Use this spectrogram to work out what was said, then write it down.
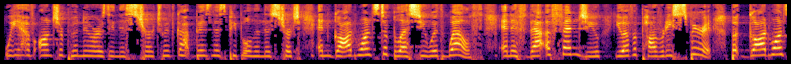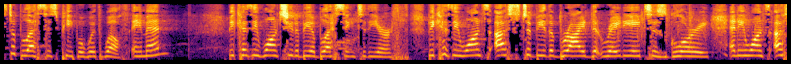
We have entrepreneurs in this church. We've got business people in this church, and God wants to bless you with wealth. And if that offends you, you have a poverty spirit. But God wants to bless His people with wealth. Amen? because He wants you to be a blessing to the earth, because He wants us to be the bride that radiates His glory, and He wants us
